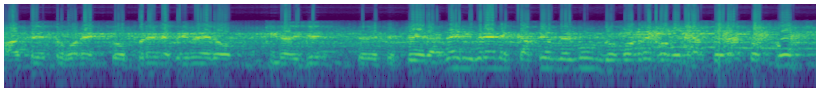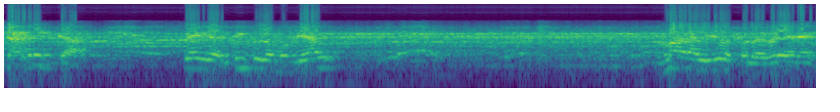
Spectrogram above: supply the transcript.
Atento con esto, Brenes primero, China de se desespera. Nelly Brenes, campeón del mundo con récord de campeonato Costa Rica. Pega el título mundial Maravilloso lo de Brenes,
